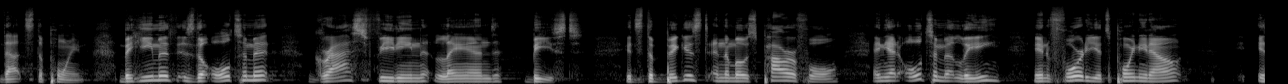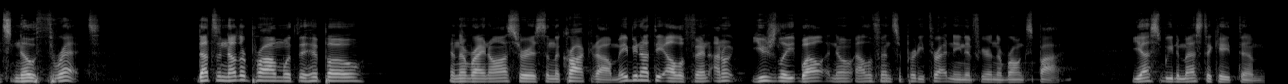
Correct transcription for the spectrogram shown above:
That's the point. Behemoth is the ultimate grass feeding land beast. It's the biggest and the most powerful, and yet ultimately, in 40, it's pointing out it's no threat. That's another problem with the hippo and the rhinoceros and the crocodile. Maybe not the elephant. I don't usually, well, no, elephants are pretty threatening if you're in the wrong spot. Yes, we domesticate them,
